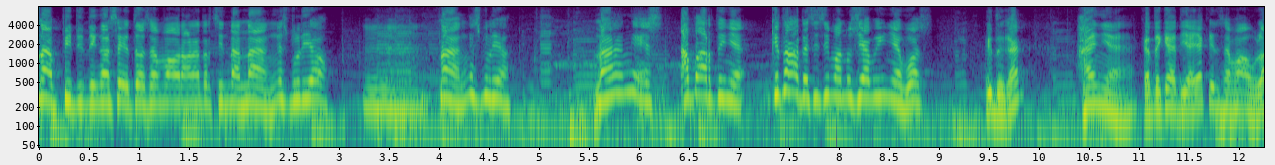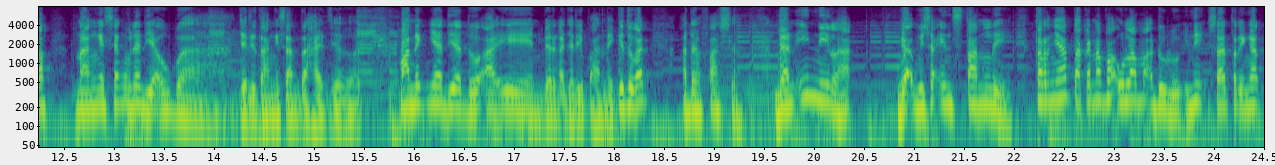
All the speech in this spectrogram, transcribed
Nabi ditinggal itu sama orang-orang tercinta, nangis beliau. Hmm. Nangis beliau. Nangis. Apa artinya? Kita ada sisi manusiawinya, Bos. Gitu kan? Hanya ketika dia yakin sama Allah, nangis yang kemudian dia ubah jadi tangisan tahajud. Paniknya dia doain biar nggak jadi panik. Itu kan ada fase. Dan inilah nggak bisa instantly. Ternyata kenapa ulama dulu ini saya teringat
